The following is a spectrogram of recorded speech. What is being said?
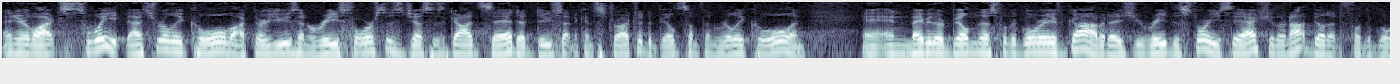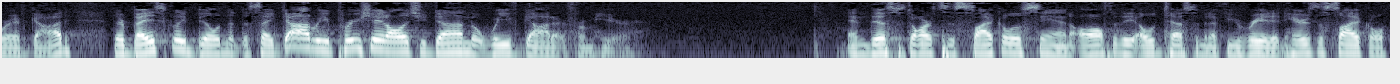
And you're like, sweet, that's really cool. Like they're using resources, just as God said, to do something constructed, to build something really cool. And, and maybe they're building this for the glory of God. But as you read the story, you see actually they're not building it for the glory of God. They're basically building it to say, God, we appreciate all that you've done, but we've got it from here. And this starts the cycle of sin all through the Old Testament if you read it. And here's the cycle.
